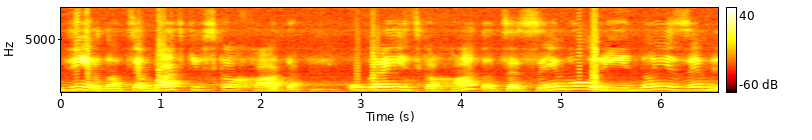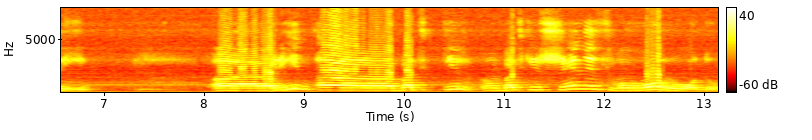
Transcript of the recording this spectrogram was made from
Вірно, це батьківська хата. Українська хата це символ рідної землі. Е, Рід, е, батьків, батьківщини свого роду.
